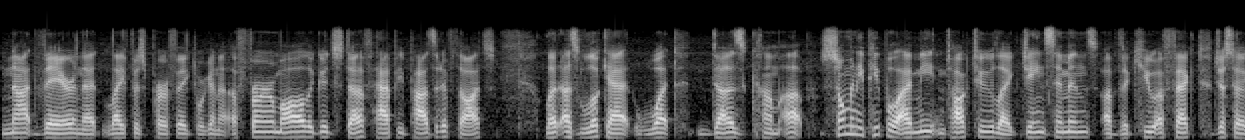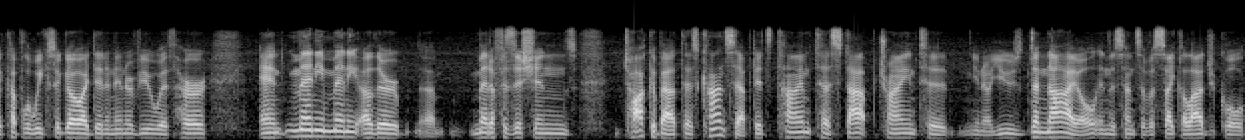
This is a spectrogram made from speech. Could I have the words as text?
not there and that life is perfect, we're going to affirm all the good stuff, happy, positive thoughts. Let us look at what does come up. So many people I meet and talk to, like Jane Simmons of the Q Effect, just a couple of weeks ago, I did an interview with her, and many, many other um, metaphysicians talk about this concept. It's time to stop trying to, you know, use denial in the sense of a psychological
